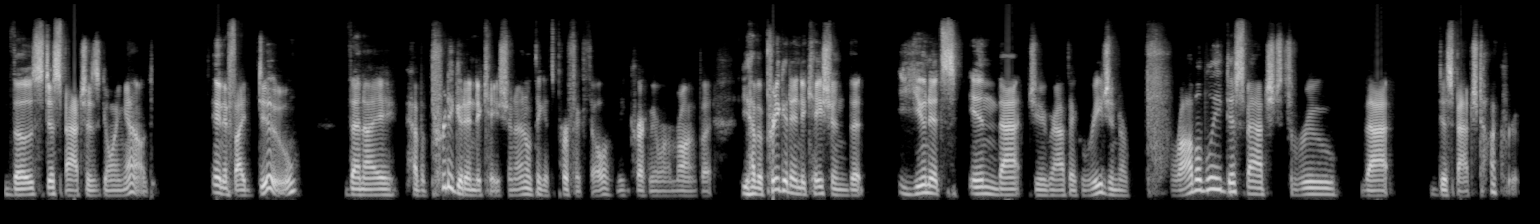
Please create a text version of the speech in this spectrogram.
those dispatches going out? And if I do, then I have a pretty good indication. I don't think it's perfect, Phil. You can correct me where I'm wrong, but you have a pretty good indication that units in that geographic region are probably dispatched through that dispatch talk group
